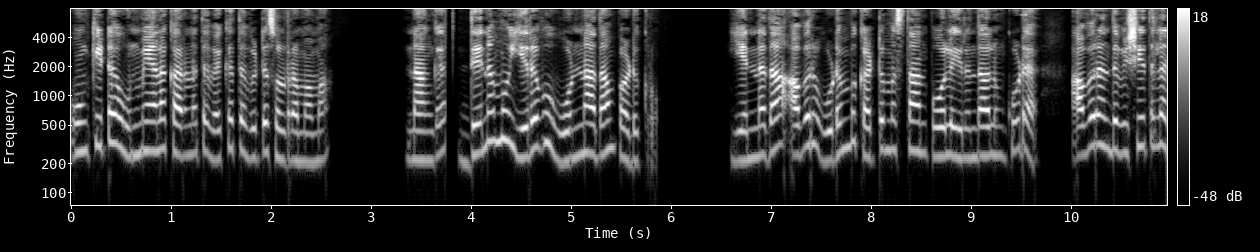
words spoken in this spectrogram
உன்கிட்ட உண்மையான காரணத்தை வெக்கத்தை விட்டு சொல்றேன் மாமா. நாங்க தினமும் இரவு ஒன்னாதான் படுக்கிறோம். என்னதான் அவர் உடம்பு கட்டுமஸ்தான் போல இருந்தாலும் கூட அவர் அந்த விஷயத்துல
